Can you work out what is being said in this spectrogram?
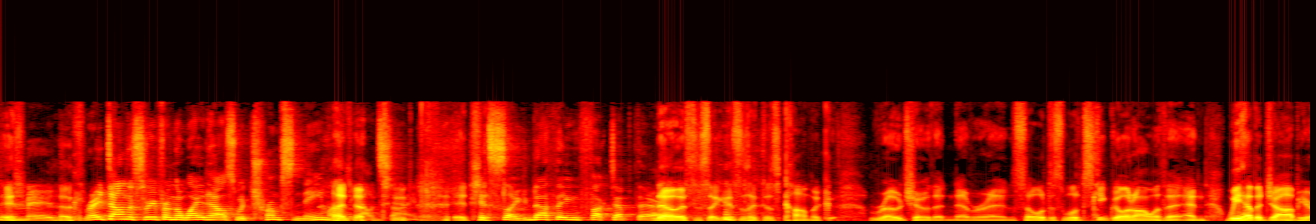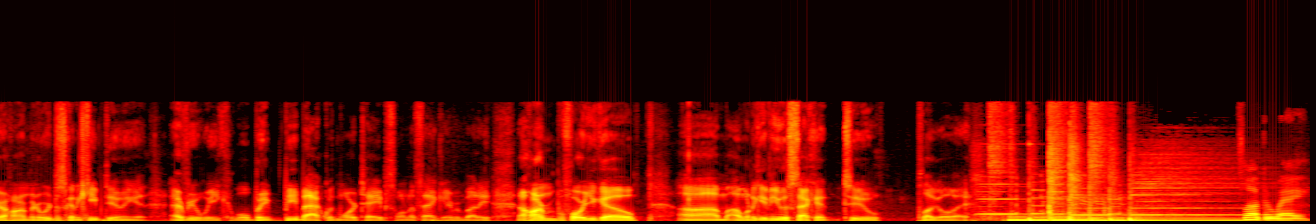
it- made right down the street from the White House with Trump's name on I the outside. dude. It just It's like nothing fucked up there. no. It's just like it's just like this comic road show that never ends. So we'll just we'll just keep going on with it, and we have a job here, Harmon. We're just going to keep doing it every week. We'll be be back with more tapes. want to thank everybody. And Harmon, before you go, um, I want to give you a second to plug away. Plug away.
